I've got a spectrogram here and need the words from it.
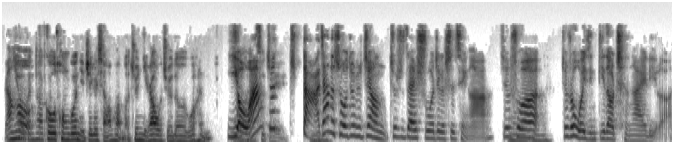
然后你有跟他沟通过你这个想法吗？就你让我觉得我很有啊，就打架嗯的时候就是这样，就是在说这个事情啊，就是说就说我已经低到尘埃里了，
